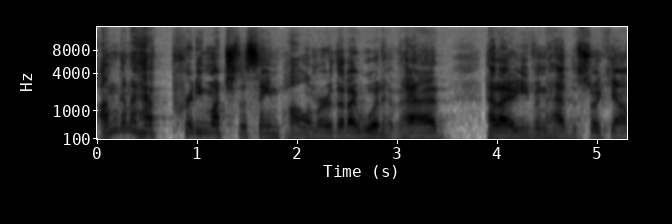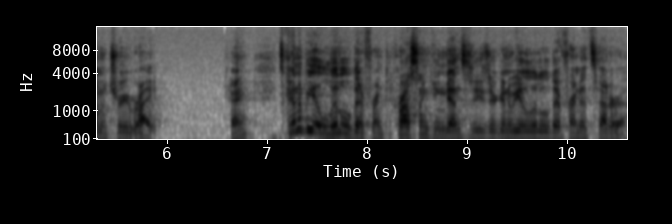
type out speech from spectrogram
I'm going to have pretty much the same polymer that I would have had had I even had the stoichiometry right. Okay? It's going to be a little different. The cross-linking densities are going to be a little different, et cetera.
